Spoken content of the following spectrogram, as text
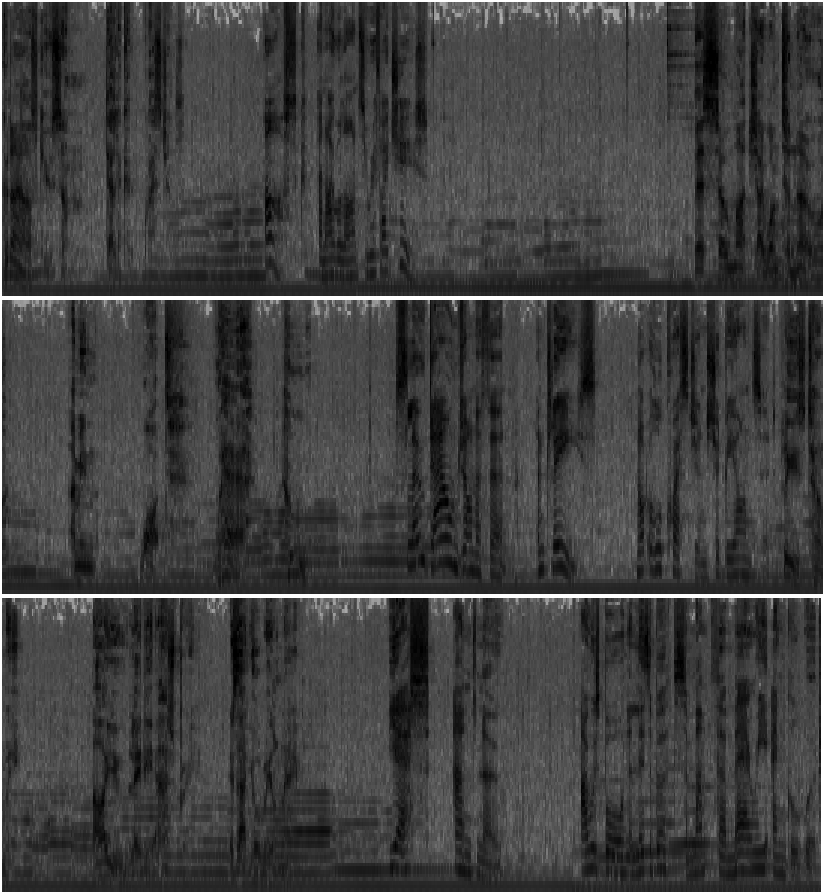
Could I ask you some delicate questions? Ask, and I will answer if I choose. There's so much I want to know. I mean, what? Where? Who? Slow down, Jonathan. And please, not all questions should be answered. Please tell me. Are you Lady Ashbury? Is that your real name? Yes and no. I was born Elizabeth Samantha Mary Englewood.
